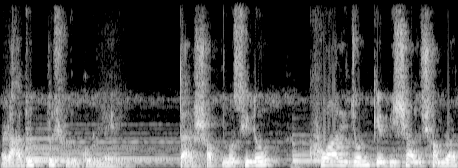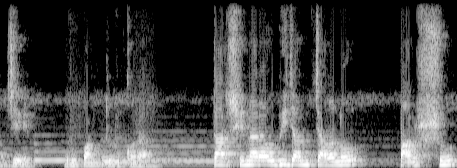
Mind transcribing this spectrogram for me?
রাজত্ব শুরু করলেন। তার স্বপ্ন ছিল খোয়ারিজমকে বিশাল সাম্রাজ্যে রূপান্তর করা। তার সেনারা অভিযান চালালো পারস্য,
